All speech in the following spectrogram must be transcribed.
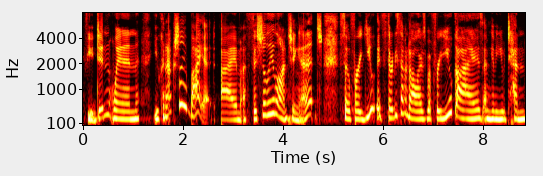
If you didn't win, you can actually buy it. I'm officially launching it. So for you, it's $37, but for you guys, I'm giving you $10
